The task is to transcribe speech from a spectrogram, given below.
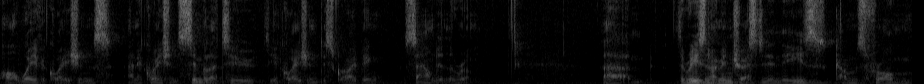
are wave equations and equations similar to the equation describing sound in the room. Um, the reason I'm interested in these comes from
